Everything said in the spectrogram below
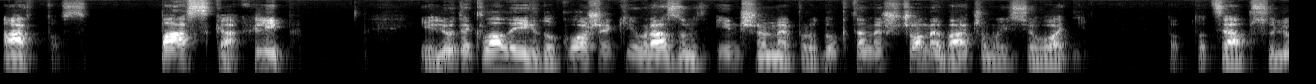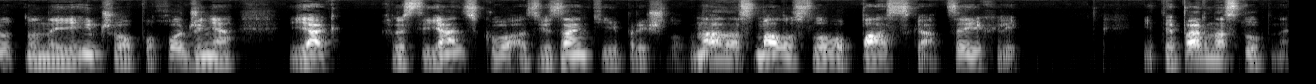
Артос. Паска хліб. І люди клали їх до кошиків разом з іншими продуктами, що ми бачимо і сьогодні. Тобто це абсолютно не є іншого походження, як християнського, а з Візантії прийшло. В нас мало слово Пасха, це є хліб. І тепер наступне:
